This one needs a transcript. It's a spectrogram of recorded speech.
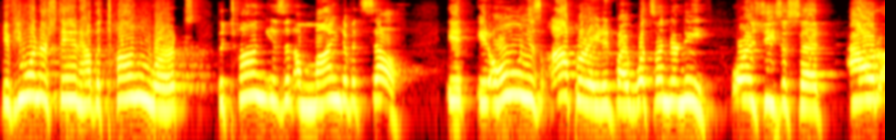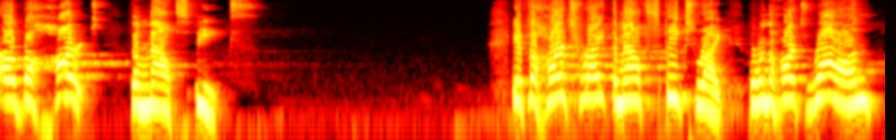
If you understand how the tongue works, the tongue isn't a mind of itself. It, it only is operated by what's underneath. Or as Jesus said, out of the heart the mouth speaks. If the heart's right, the mouth speaks right. But when the heart's wrong,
